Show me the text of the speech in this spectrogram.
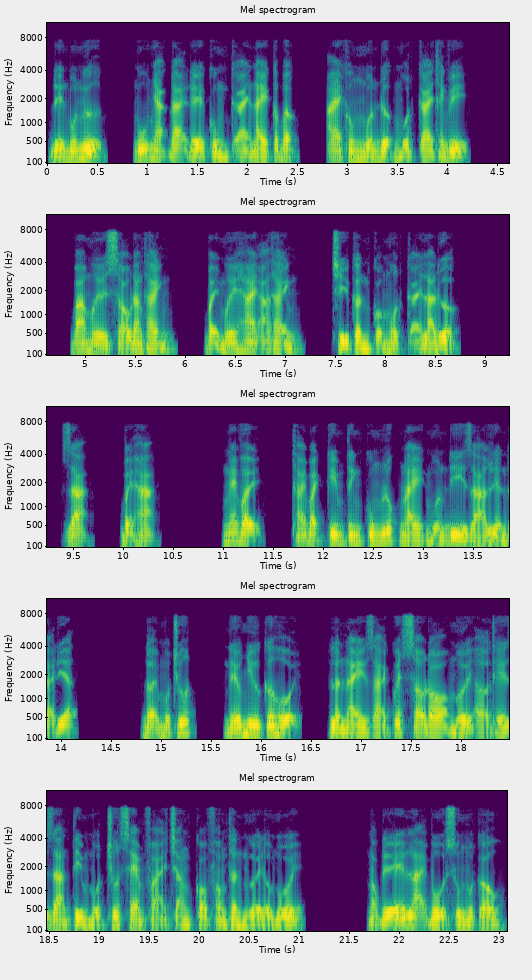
Đến bốn ngự, ngũ nhạc đại đế cùng cái này cấp bậc, ai không muốn được một cái thánh vị. 36 đăng thánh, 72 á thánh, chỉ cần có một cái là được. Dạ, bệ hạ. Nghe vậy, Thái Bạch Kim Tinh Cung lúc này muốn đi ra liền đại điện. Đợi một chút, nếu như cơ hội, lần này giải quyết sau đó mới ở thế gian tìm một chút xem phải chăng có phong thần người đầu mối. Ngọc Đế lại bổ sung một câu.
